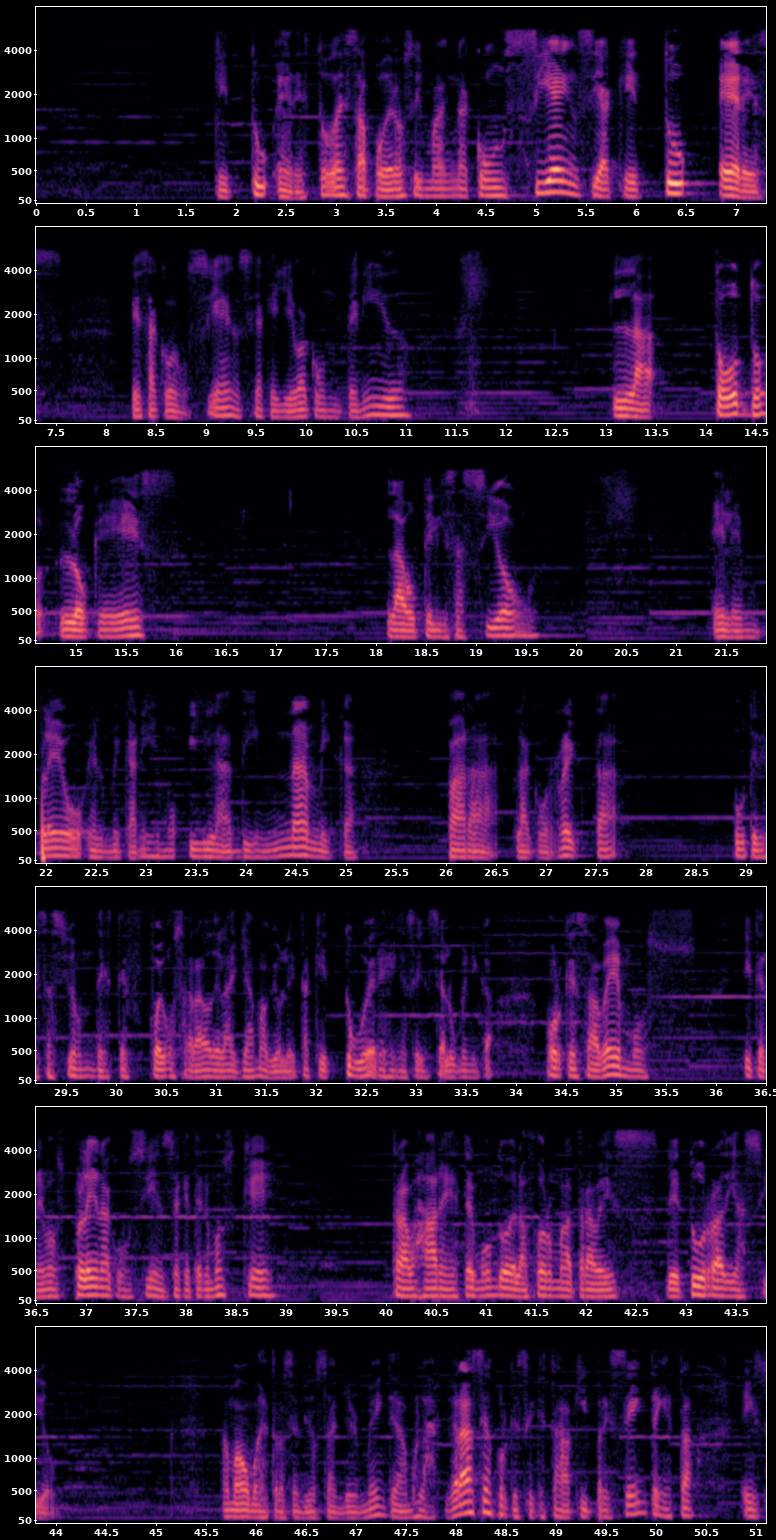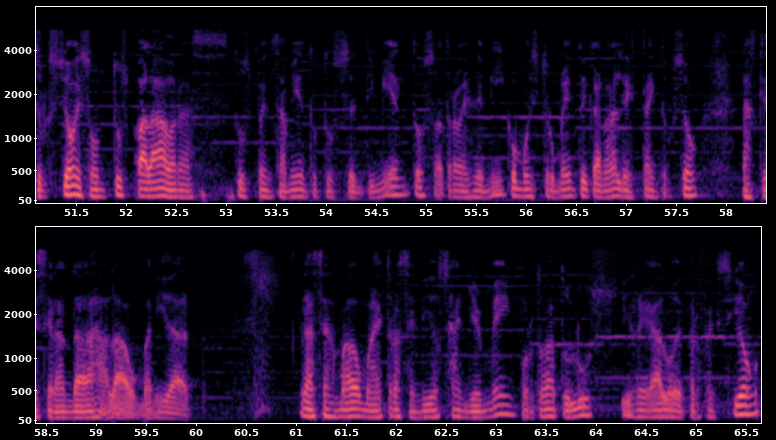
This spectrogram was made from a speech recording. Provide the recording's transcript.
que tú eres, toda esa poderosa y magna conciencia que tú eres, esa conciencia que lleva contenido la todo lo que es la utilización, el empleo, el mecanismo y la dinámica para la correcta utilización de este fuego sagrado de la llama violeta que tú eres en esencia lumínica, porque sabemos y tenemos plena conciencia que tenemos que trabajar en este mundo de la forma a través de tu radiación. Amado Maestro Ascendido San Germain, te damos las gracias porque sé que estás aquí presente en esta instrucción y son tus palabras, tus pensamientos, tus sentimientos a través de mí como instrumento y canal de esta instrucción las que serán dadas a la humanidad. Gracias, amado Maestro Ascendido San Germain, por toda tu luz y regalo de perfección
